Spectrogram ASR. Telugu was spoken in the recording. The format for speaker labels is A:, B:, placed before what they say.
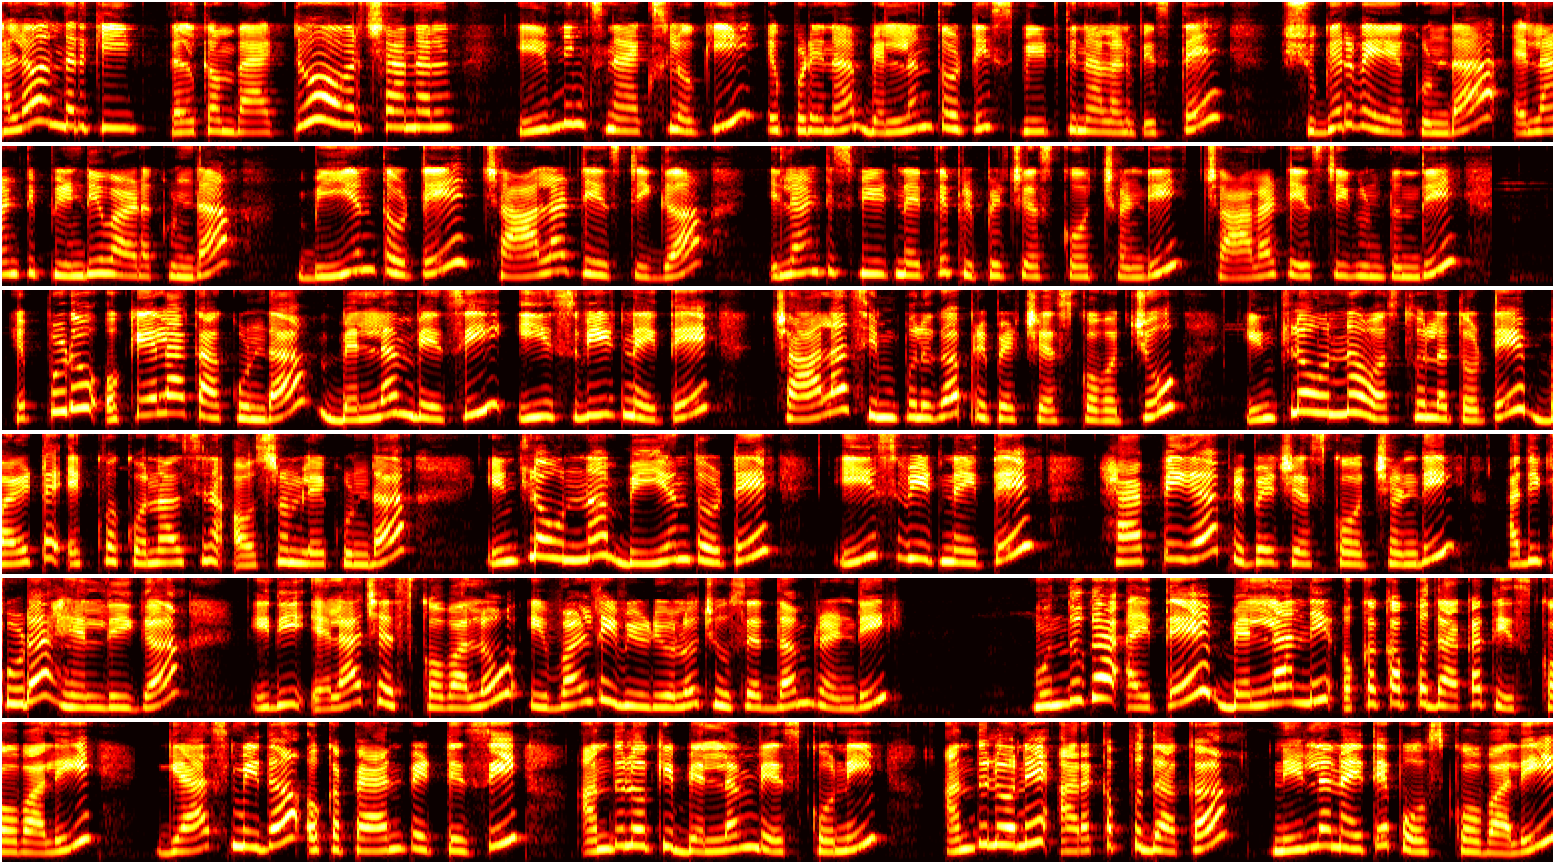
A: హలో అందరికీ welcome back to our channel. Evening స్నాక్స్లోకి ఎప్పుడైనా బెల్లంతో స్వీట్ తినాలనిపిస్తే షుగర్ వేయకుండా ఎలాంటి పిండి వాడకుండా బియ్యంతో చాలా టేస్టీగా ఇలాంటి స్వీట్ని అయితే ప్రిపేర్ చేసుకోవచ్చండి. చాలా టేస్టీగా ఉంటుంది. ఎప్పుడు ఒకేలా కాకుండా బెల్లం వేసి ఈ స్వీట్ని అయితే చాలా సింపుల్గా ప్రిపేర్ చేసుకోవచ్చు. ఇంట్లో ఉన్న వస్తువులతోటే బయట ఎక్కువ కొనాల్సిన అవసరం లేకుండా ఇంట్లో ఉన్న బియ్యంతోటే ఈ స్వీట్ని అయితే హ్యాపీగా ప్రిపేర్ చేసుకోవచ్చండి. అది కూడా హెల్దీగా. ఇది ఎలా చేసుకోవాలో ఇవాళ వీడియోలో చూసేద్దాం రండి. ముందుగా అయితే బెల్లాన్ని ఒక కప్పు దాకా తీసుకోవాలి. గ్యాస్ మీద ఒక ప్యాన్ పెట్టేసి అందులోకి బెల్లం వేసుకొని అందులోనే అరకప్పు దాకా నీళ్ళనైతే పోసుకోవాలి.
